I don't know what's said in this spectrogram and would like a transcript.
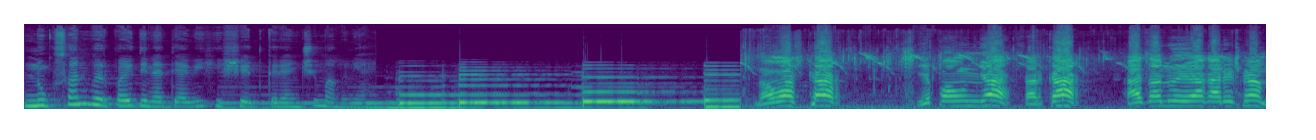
नुकसान भरपाई देण्यात यावी ही शेतकऱ्यांची मागणी आहे. नमस्कार. हे पाहून घ्या सरकार. काय चालू आहे या कार्यक्रम?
